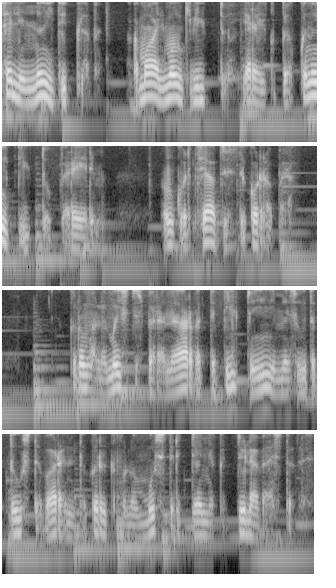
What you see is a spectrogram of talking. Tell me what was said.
Selline nõid ütleb, aga maailm ongi viltu, järelikult peab ka nõid viltu opereerima. on kord seadused ja korrapära. kui rumala mõistuspärane arvata, et viltu inimene suudab tõusta või arendada kõrgemale oma mustrit ja onjakat üle väestades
